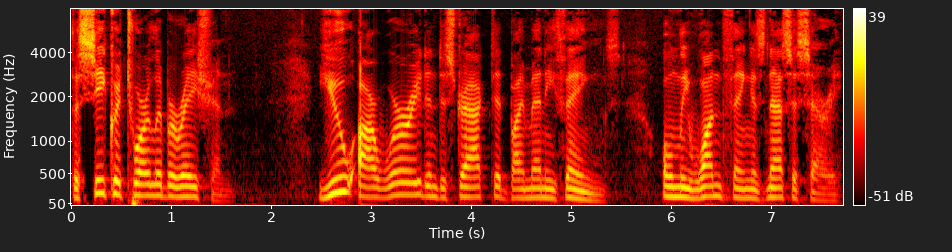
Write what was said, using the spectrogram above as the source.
the secret to our liberation. You are worried and distracted by many things. Only one thing is necessary.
